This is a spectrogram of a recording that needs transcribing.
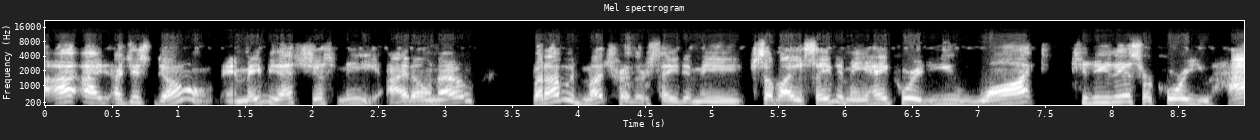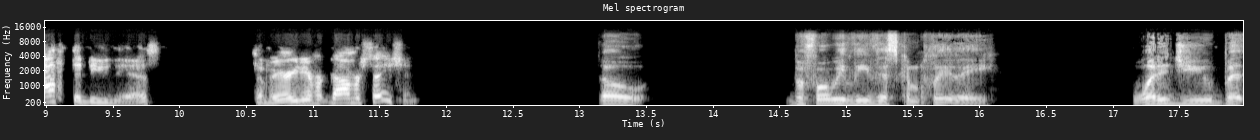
I, I, I just don't. And maybe that's just me. I don't know. But I would much rather say to me, somebody say to me, hey, Corey, do you want to do this? Or Corey, you have to do this. It's a very different conversation. So before we leave this completely, what did you but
